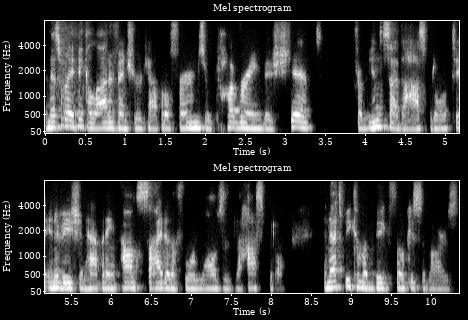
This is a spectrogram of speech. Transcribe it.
And that's why I think a lot of venture capital firms are covering this shift from inside the hospital to innovation happening outside of the four walls of the hospital. And that's become a big focus of ours.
